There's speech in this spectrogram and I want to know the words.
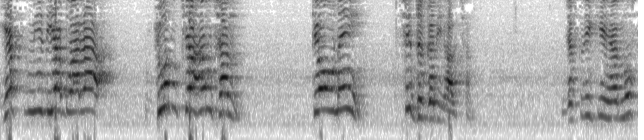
यस मिडियाद्वारा जुन चाहन्छन् त्यो नै सिद्ध गरिहाल्छन्। जसरी कि हेर्नुहोस्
